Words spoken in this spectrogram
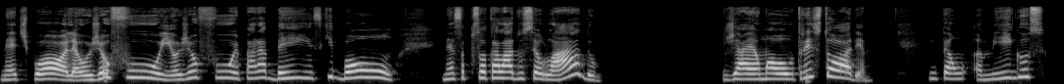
né? Tipo, olha, hoje eu fui, hoje eu fui, parabéns, que bom. Nessa pessoa tá lá do seu lado, já é uma outra história. Então, amigos,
